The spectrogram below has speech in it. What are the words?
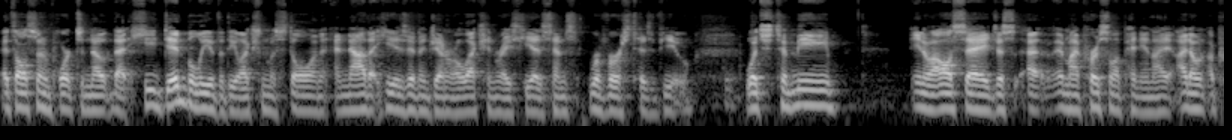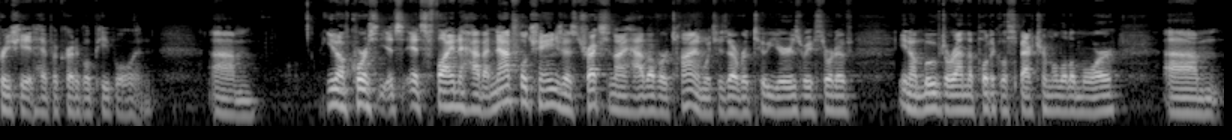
it's also important to note that he did believe that the election was stolen, and now that he is in a general election race, he has since reversed his view, which to me, you know, I'll say just uh, in my personal opinion, I, I don't appreciate hypocritical people, and um, you know, of course, it's it's fine to have a natural change as Trex and I have over time, which is over two years. We've sort of, you know, moved around the political spectrum a little more. Um,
